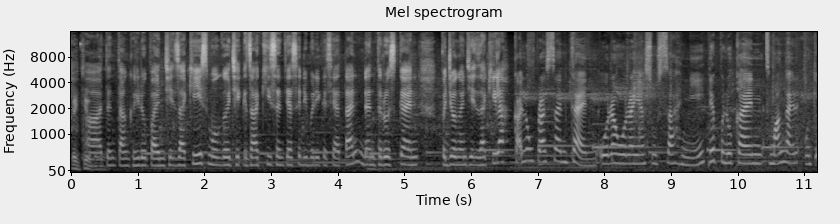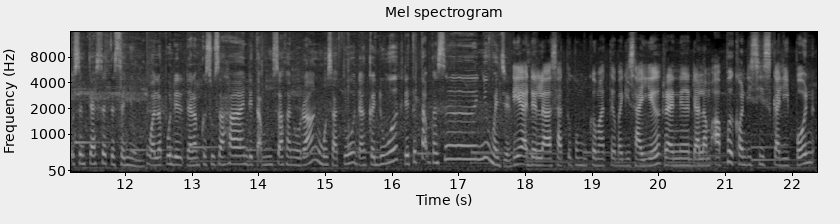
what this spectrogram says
Thank you. uh, tentang kehidupan Cik Zaki. Semoga Cik Zaki sentiasa diberi kesihatan dan teruskan perjuangan Cik Zaki lah. Kak Long perasan kan orang-orang yang susah ni dia perlukan semangat untuk sentiasa tersenyum. Walaupun dia dalam kesusahan dia tak menyusahkan orang nombor satu dan kedua dia tetapkan senyum aja. Dia adalah satu pembuka mata bagi saya kerana dalam apa kondisi sekalipun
